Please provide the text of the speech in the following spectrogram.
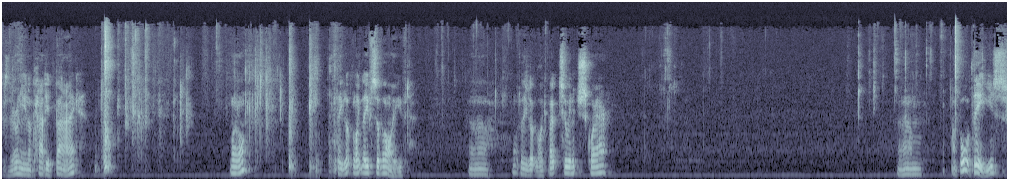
Because they're only in a padded bag. Well, they look like they've survived. Uh, what do they look like? About two inch square. Um, I bought these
